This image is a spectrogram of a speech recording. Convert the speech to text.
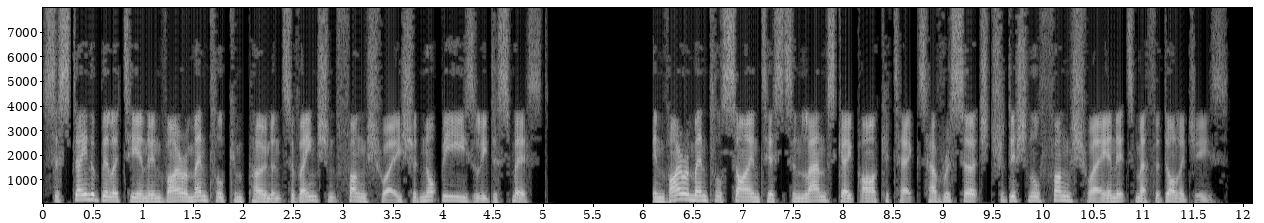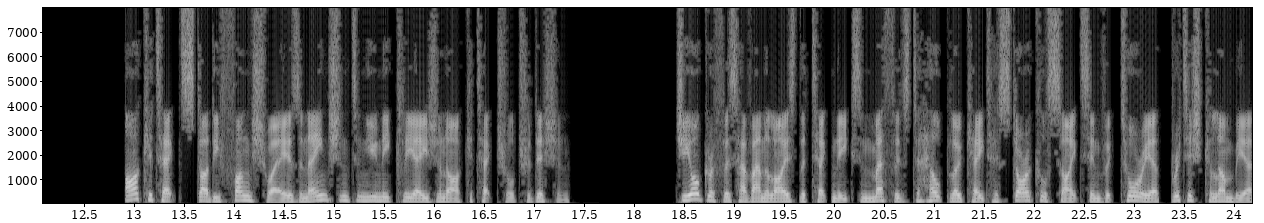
sustainability and environmental components of ancient feng shui should not be easily dismissed. Environmental scientists and landscape architects have researched traditional feng shui and its methodologies. Architects study feng shui as an ancient and uniquely Asian architectural tradition. Geographers have analyzed the techniques and methods to help locate historical sites in Victoria, British Columbia,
